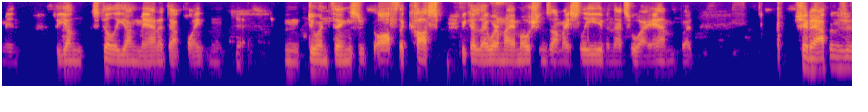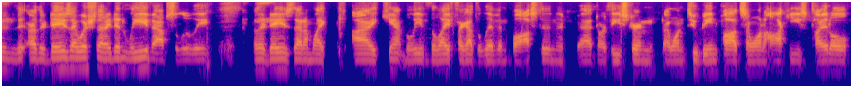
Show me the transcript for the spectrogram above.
I mean, a young still a young man at that point and, Yeah. and doing things off the cusp because I wear my emotions on my sleeve and that's who I am. But shit happens. Are there days I wish that I didn't leave? Absolutely. Are there days that I'm like, I can't believe the life I got to live in Boston at Northeastern. I won two Beanpots. I won a hockey East title.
